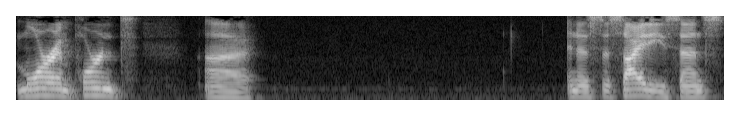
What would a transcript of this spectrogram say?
more important uh, in a society sense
